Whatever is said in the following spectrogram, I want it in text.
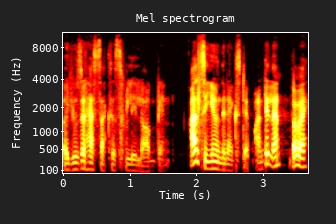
a user has successfully logged in. I'll see you in the next step. Until then, bye bye.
